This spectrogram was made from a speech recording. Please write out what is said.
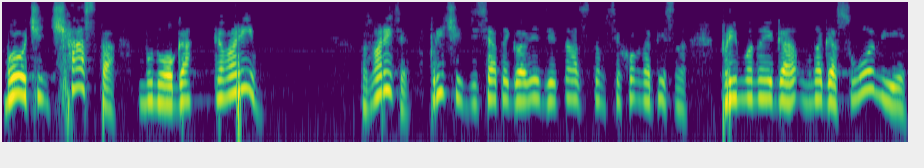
Мы очень часто много говорим – Посмотрите, в притче в 10 главе 19 стихом написано «При многословии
